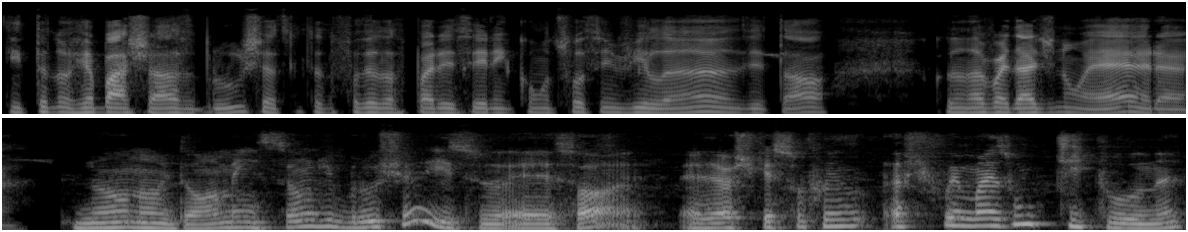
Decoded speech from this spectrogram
tentando rebaixar as bruxas, tentando fazer elas parecerem como se fossem vilãs e tal, quando na verdade não era. Não, não, então a menção de bruxa é isso. É só. É, acho que isso foi. Acho que foi mais um título, né?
